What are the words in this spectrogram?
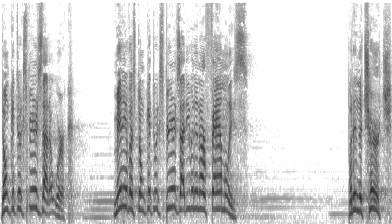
don't get to experience that at work. Many of us don't get to experience that even in our families. But in the church,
